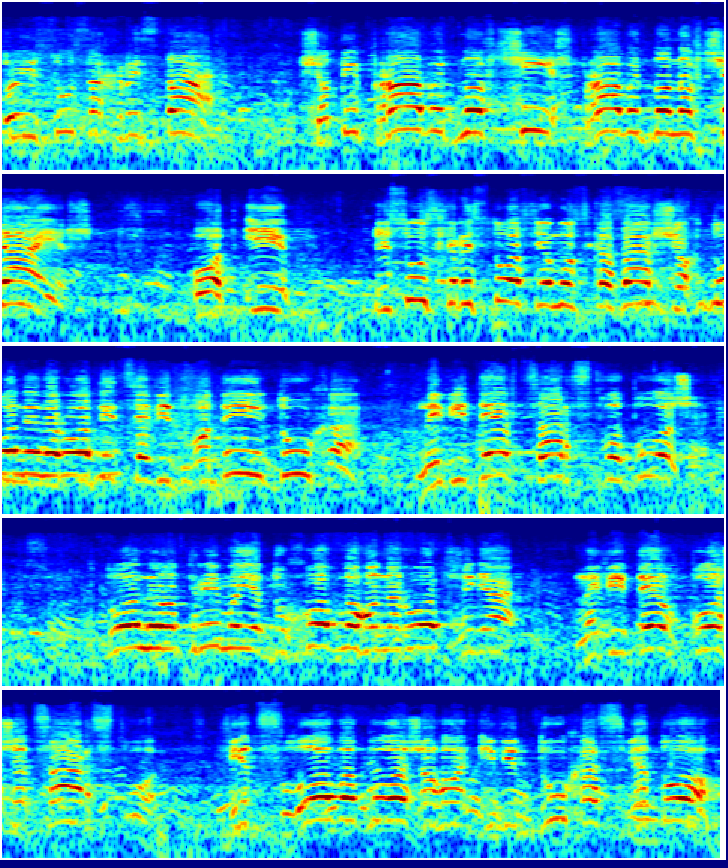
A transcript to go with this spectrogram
до Ісуса Христа, що ти праведно вчиш, праведно навчаєш. От і Ісус Христос йому сказав, що хто не народиться від води і духа, не війде в Царство Боже. Хто не отримує духовного народження, не війде в Боже царство від Слова Божого і від Духа Святого.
